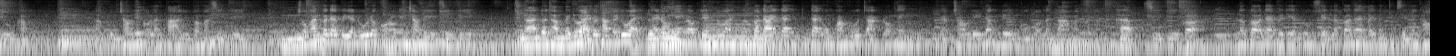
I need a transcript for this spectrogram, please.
อยู่กับอ่ากลุ่มชาวเลเกาะลันตาอยู่ประมาณ 4 ปี อืม ช่วงนั้นก็ได้ไปเรียนรู้เรื่องของโรงเรียนชาวเลอีก4ปี งานก็ทำไปด้วย งานก็ทำไปด้วยดนตรีไอ้โรงเรียนเราเล่นด้วย อืม แล้วก็ได้ได้ได้องค์ความรู้จากโรงเรียนแบบชาวเลดั้งเดิมของเกาะลันตามาด้วยตอนนั้น ครับ สี่ปีก็แล้วก็ได้ไปเรียนรู้เสร็จแล้วก็ได้ไปบันทึกเสียงให้เขา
